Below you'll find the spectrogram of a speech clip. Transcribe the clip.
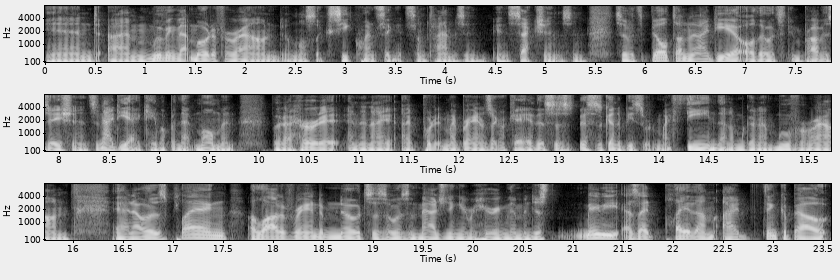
and I'm moving that motif around, almost like sequencing it sometimes in, in sections. And so it's built on an idea, although it's an improvisation. It's an idea I came up in that moment, but I heard it and then I, I put it in my brain. I was like, okay, this is this is going to be sort of my theme that I'm going to move around. And I was playing a lot of random notes as I was imagining and hearing them, and just maybe as I'd play them, I'd think about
